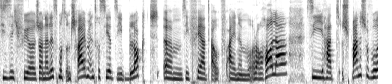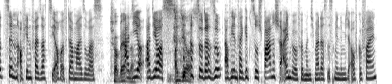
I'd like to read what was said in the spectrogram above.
die sich für Journalismus und Schreiben interessiert. Sie bloggt, ähm, sie fährt auf einem Roller, sie hat spanische Wurzeln. Auf jeden Fall sagt sie auch öfter mal sowas. Adio, adios. Adios. oder so. Auf jeden Fall gibt es so spanische Einwürfe manchmal, das ist mir nämlich aufgefallen.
